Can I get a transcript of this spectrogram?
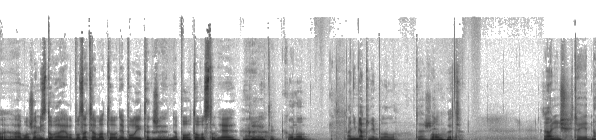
A môžem ísť do haja, lebo zatiaľ ma to neboli, takže na pohotovosť to nie. Takže... Aj, tak ono, ani mňa to nebolalo. Takže... No, veď. No nič, to je jedno.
